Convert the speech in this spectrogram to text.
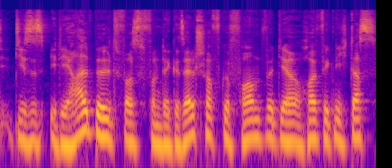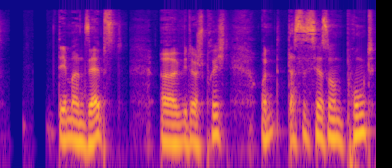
dieses Idealbild, was von der Gesellschaft geformt wird, ja häufig nicht das, dem man selbst äh, widerspricht. Und das ist ja so ein Punkt,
